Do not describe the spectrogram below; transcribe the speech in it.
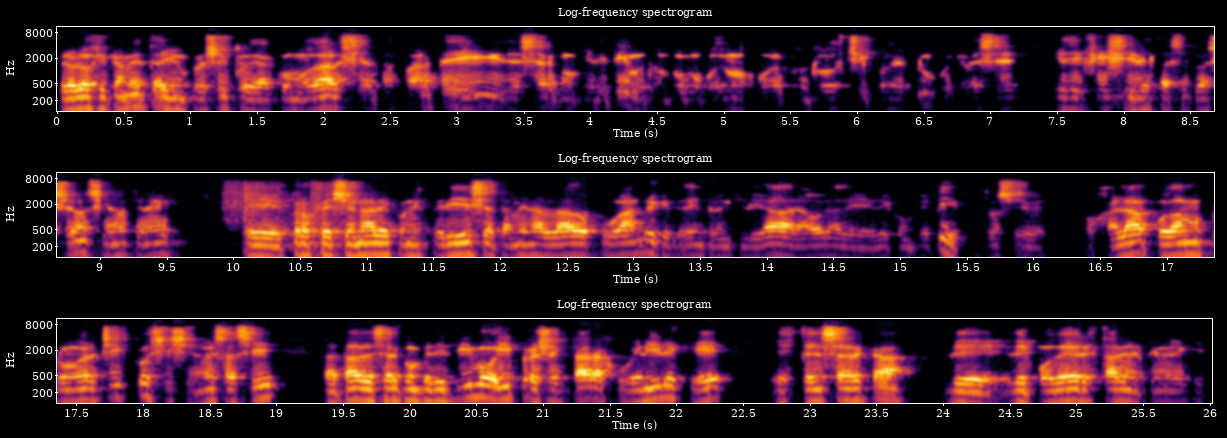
Pero lógicamente hay un proyecto de acomodar ciertas partes y de ser competitivo. Tampoco podemos jugar con todos chicos del club, porque a veces es difícil esta situación si no tenés eh, profesionales con experiencia también al lado jugando y que te den tranquilidad a la hora de, competir. Entonces, ojalá podamos promover chicos y si no es así, tratar de ser competitivo y proyectar a juveniles que estén cerca de, poder estar en el primer equipo.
